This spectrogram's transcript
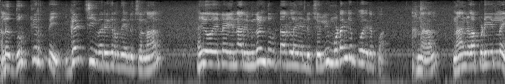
அல்லது துர்க்கீர்த்தி இகழ்ச்சி வருகிறது என்று சொன்னால் ஐயோ என்ன என்னார் இகழ்ந்து விட்டார்களே என்று சொல்லி முடங்கி போயிருப்பான். ஆனால் நாங்கள் அப்படி இல்லை.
